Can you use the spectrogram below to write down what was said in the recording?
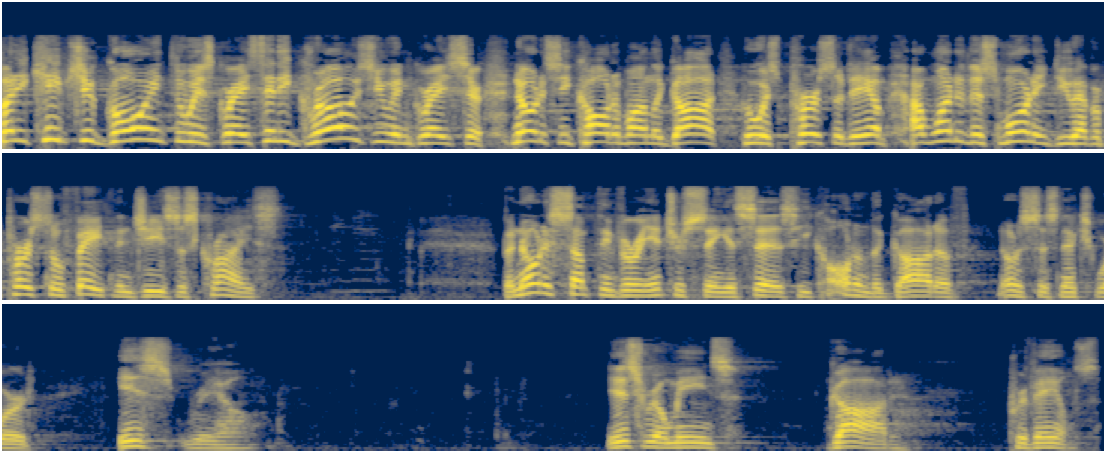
but he keeps you going through his grace and he grows you in grace here. Notice he called upon the God who is personal to him. I wonder this morning, do you have a personal faith in Jesus Christ? But notice something very interesting. It says he called him the God of, notice this next word, Israel. Israel means God prevails.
